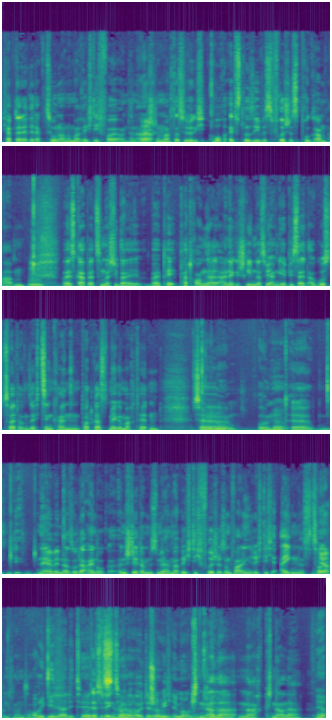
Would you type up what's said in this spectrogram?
Ich habe da der Redaktion auch nochmal richtig Feuer unter den Arsch Ja. gemacht, dass wir wirklich hochexklusives, frisches Programm haben. Mhm. Weil es gab ja zum Beispiel bei, bei Pa- Patron, da hat einer geschrieben, dass wir angeblich seit August 2016 keinen Podcast mehr gemacht hätten. ist ja Äh, gelogen. Und äh, die- naja, wenn da so der Eindruck entsteht, dann müssen wir halt mal richtig frisches und vor allen Dingen richtig eigenes Zeug Ja, liefern. So. Originalität Und deswegen ist haben ja wir heute schon immer unser Knaller nach Knaller. Ja,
